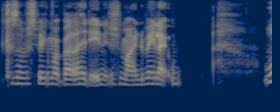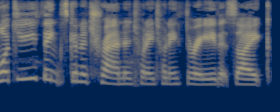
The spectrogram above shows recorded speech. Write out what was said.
because I was speaking about Bella Hadid and it just reminded me, like, what do you think's going to trend in 2023 that's like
